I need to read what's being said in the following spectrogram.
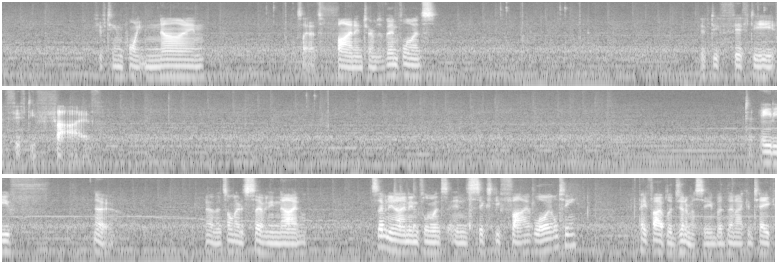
15.9. Looks like that's fine in terms of influence. 50, 50, 55. To 80, no. No, that's only to 79. 79 influence and 65 loyalty. Pay 5 legitimacy, but then I can take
